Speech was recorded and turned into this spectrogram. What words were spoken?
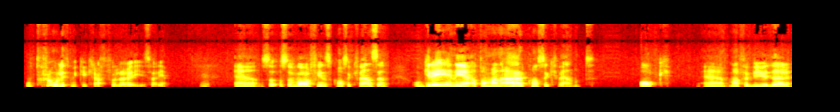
otroligt mycket kraftfullare i Sverige. Mm. Eh, så, så var finns konsekvensen? Och grejen är att om man är konsekvent och eh, man förbjuder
